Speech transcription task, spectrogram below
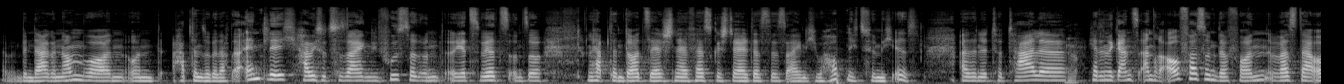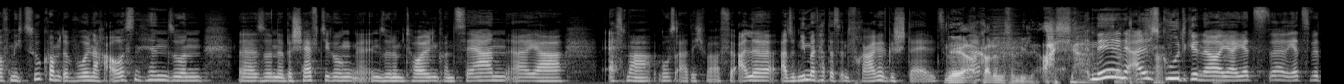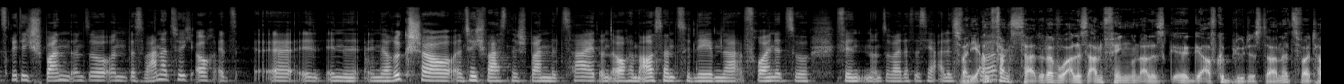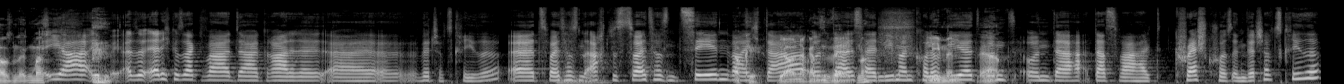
bin da genommen worden und habe dann so gedacht, ah, endlich habe ich sozusagen den Fuß drin und jetzt wird's und so und habe dann dort sehr schnell festgestellt, dass das eigentlich überhaupt nichts für mich ist. Also eine totale, ja. ich hatte eine ganz andere Auffassung davon, was da auf mich zukommt, obwohl nach außen hin so, ein, äh, so eine Beschäftigung in so einem tollen Konzern äh, ja erstmal großartig war für alle. Also niemand hat das in Frage gestellt. So, ja, ne? gerade in der Familie. Ach ja. Nee, nee, alles gut, genau. Ja, jetzt, äh, jetzt wird's richtig spannend und so. Und das war natürlich auch jetzt, äh, in, in der Rückschau, natürlich war es eine spannende Zeit und auch im Ausland zu leben, da Freunde zu finden und so weiter. Das ist ja alles Das war super. die Anfangszeit, oder? Wo alles anfing und alles äh, aufgeblüht ist da, ne? 2000 irgendwas? Ja, also ehrlich gesagt war da gerade äh, Wirtschaftskrise. Äh, 2008 bis 2010 war okay. ich da ja, und Welt, da ist ne? halt Lehman kollabiert studiert ja. und, und da, das war halt Crashkurs in Wirtschaftskrise.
